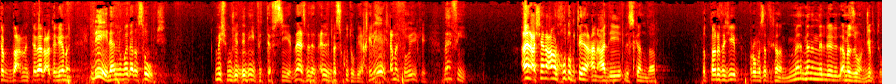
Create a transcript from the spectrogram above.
تبع من تبابعة اليمن. ليه؟ لأنه ما درسوش. مش مجددين في التفسير. ناس بدها تألف بس كتب. يا أخي ليش عملتوا هيك؟ ما في. أنا عشان أعمل خطبتين عن عادي الإسكندر اضطريت أجيب ربع الإسكندر. من الأمازون؟ جبته.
